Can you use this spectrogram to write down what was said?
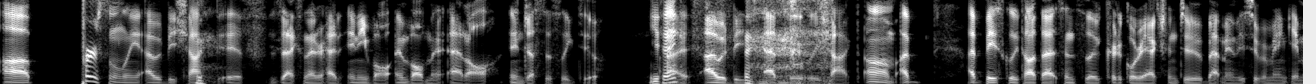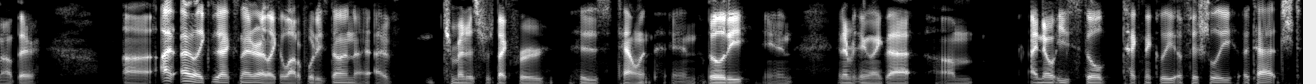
Uh, personally, I would be shocked if Zack Snyder had any vol- involvement at all in Justice League Two. You think? I, I would be absolutely shocked. Um, I've I've basically thought that since the critical reaction to Batman v Superman came out there. Uh, I, I like Zack Snyder. I like a lot of what he's done. I, I have tremendous respect for his talent and ability and and everything like that. Um, I know he's still technically officially attached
